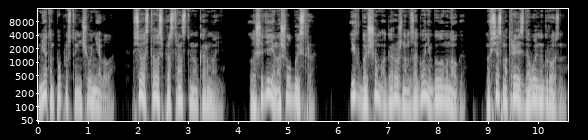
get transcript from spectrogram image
У меня там попросту ничего не было. Все осталось в пространственном кармане. Лошадей я нашел быстро. Их в большом огороженном загоне было много, но все смотрелись довольно грозно.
